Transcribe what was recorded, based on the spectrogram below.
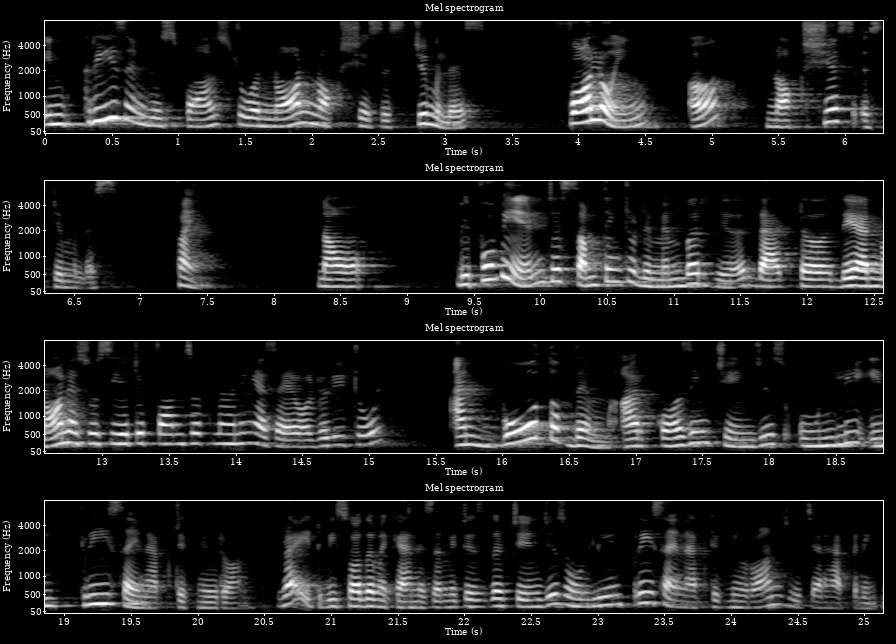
increase in response to a non-noxious stimulus following a noxious stimulus. Fine. Now, before we end, just something to remember here that uh, they are non-associative forms of learning as I already told and both of them are causing changes only in presynaptic neuron, right? We saw the mechanism. It is the changes only in presynaptic neurons which are happening,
